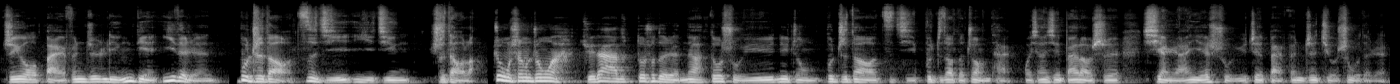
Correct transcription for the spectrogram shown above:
只有百分之零点一的人不知道自己已经知道了。众生中啊，绝大多数的人呢，都属于那种不知道自己不知道的状态。我相信白老师显然也属于这百分之九十五的人。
